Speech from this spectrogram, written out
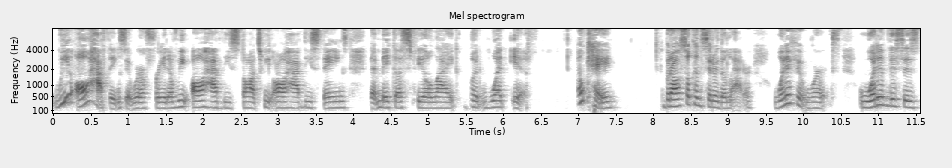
we all have things that we're afraid of. We all have these thoughts. We all have these things that make us feel like, but what if? Okay, but also consider the latter. What if it works? What if this is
